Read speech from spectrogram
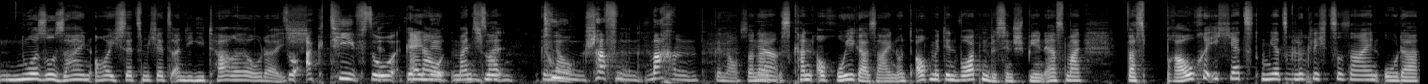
nur so sein, oh, ich setze mich jetzt an die Gitarre oder ich So aktiv, so Äh, genau, eine- manchmal- so genau. tun, schaffen, machen. Genau, sondern Ja. es kann auch ruhiger sein und auch mit den Worten ein bisschen spielen. Erstmal, was brauche ich jetzt, um Mhm. jetzt glücklich zu sein? Oder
